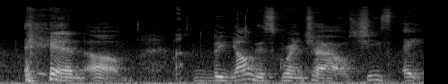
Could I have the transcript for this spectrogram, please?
and um, the youngest grandchild, she's eight,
